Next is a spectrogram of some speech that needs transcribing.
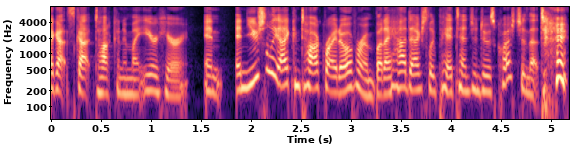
I got Scott talking in my ear here, and and usually I can talk right over him, but I had to actually pay attention to his question that time.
